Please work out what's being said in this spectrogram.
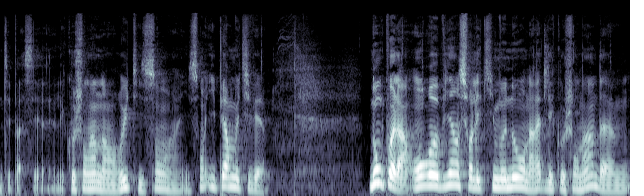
ne sais pas, les cochons d'Inde en sont, ils sont hyper motivés. Donc voilà, on revient sur les kimonos, on arrête les cochons d'Inde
